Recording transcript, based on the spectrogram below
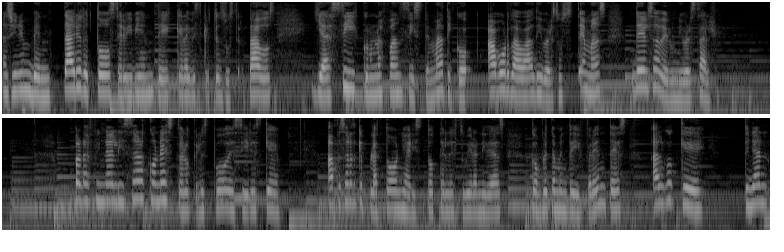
hacía un inventario de todo ser viviente que era descrito en sus tratados y así, con un afán sistemático, abordaba diversos temas del saber universal. Para finalizar con esto, lo que les puedo decir es que a pesar de que Platón y Aristóteles tuvieran ideas completamente diferentes, algo que tenían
